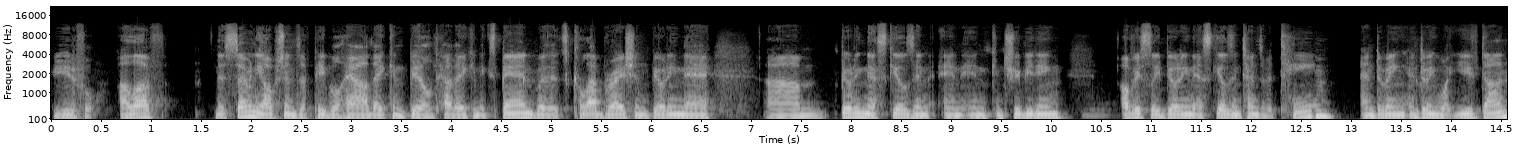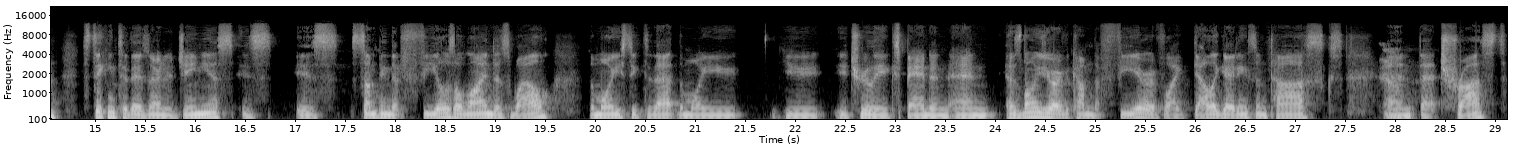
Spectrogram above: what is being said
Beautiful. I love there's so many options of people how they can build, how they can expand, whether it's collaboration, building their um, building their skills in, in in contributing, obviously building their skills in terms of a team, and doing and doing what you've done. Sticking to their zone of genius is is something that feels aligned as well. The more you stick to that the more you you you truly expand. And and as long as you overcome the fear of like delegating some tasks yeah. and that trust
